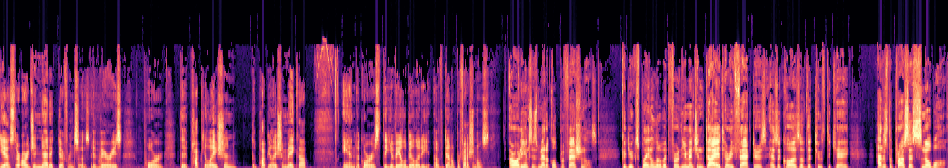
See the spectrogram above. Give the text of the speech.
Yes, there are genetic differences. It varies for the population, the population makeup, and of course, the availability of dental professionals. Our audience is medical professionals. Could you explain a little bit further? You mentioned dietary factors as a cause of the tooth decay. How does the process snowball?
